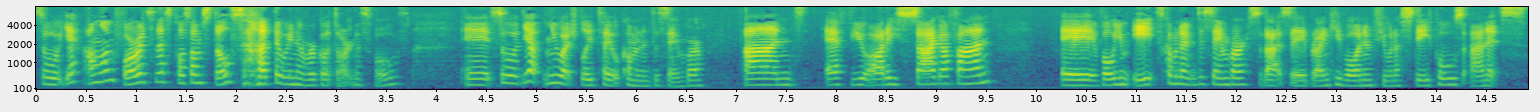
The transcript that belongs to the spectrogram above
So yeah, I'm looking forward to this. Plus, I'm still sad that we never got Darkness Falls. Uh, so yeah, new Witchblade title coming in December. And if you are a Saga fan, uh, Volume 8's coming out in December. So that's uh, Brian K. Vaughan and Fiona Staples, and it's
